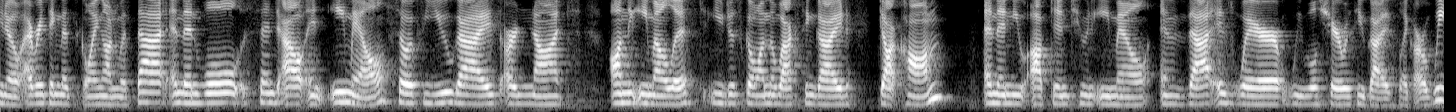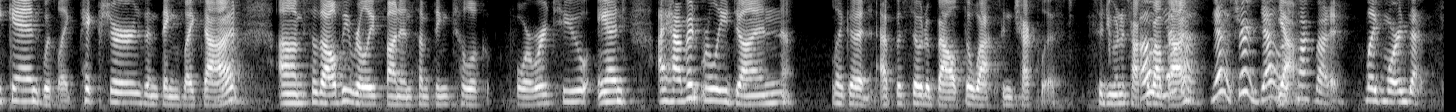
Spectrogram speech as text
you know, everything that's going on with that and then we'll send out an email. So if you guys are not on the email list, you just go on the waxingguide.com and then you opt into an email and that is where we will share with you guys like our weekend with like pictures and things like that. Um, so that'll be really fun and something to look forward to. And I haven't really done like an episode about the waxing checklist. So do you want to talk Oh, about yeah. that? Yeah, sure. Yeah, Yeah. let's talk about it. Like more in depth.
